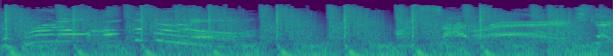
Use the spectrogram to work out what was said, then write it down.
The brutal of the brutal. On Cyber Age. Get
